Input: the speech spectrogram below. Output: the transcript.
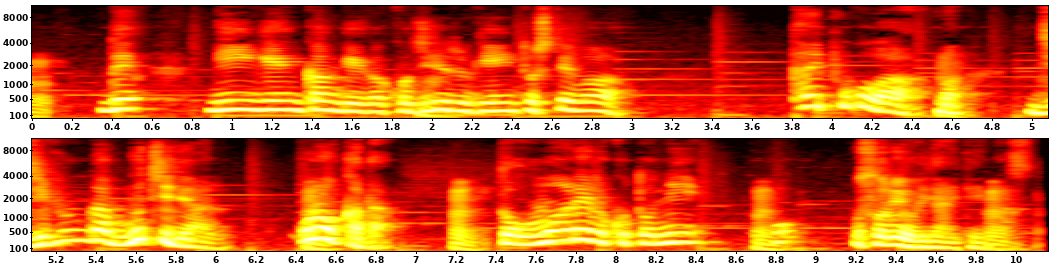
うんで、人間関係がこじれる原因としては、タイプ5は、うんまあ、自分が無知である、愚かだうんと思われることに恐れを抱いています。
